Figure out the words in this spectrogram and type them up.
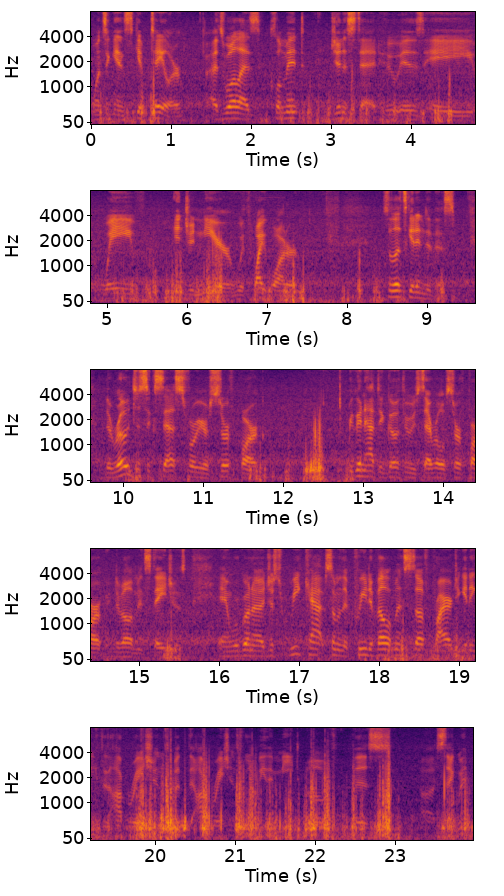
once again Skip Taylor, as well as Clement Ginested, who is a wave engineer with Whitewater. So let's get into this. The road to success for your surf park you're going to have to go through several surf park development stages. And we're going to just recap some of the pre development stuff prior to getting into the operations, but the operations will be the meat of this uh, segment.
